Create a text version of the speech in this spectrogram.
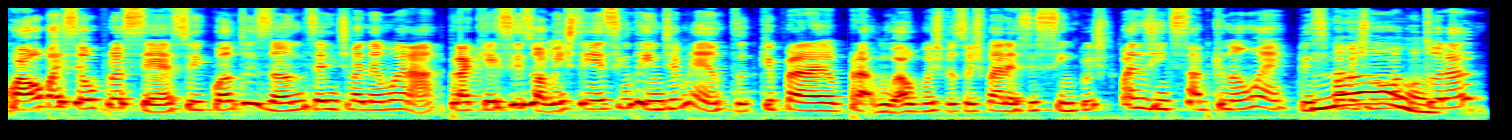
qual vai ser o processo e quantos anos a gente vai demorar para que esses homens tenham esse entendimento. Que para algumas pessoas parece simples, mas a gente sabe que não é. Principalmente Não. numa cultura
